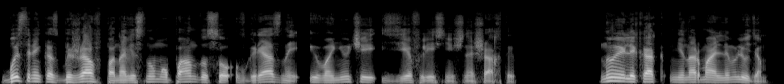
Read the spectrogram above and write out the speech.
быстренько сбежав по навесному пандусу в грязный и вонючий зев лестничной шахты. Ну или как ненормальным людям —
